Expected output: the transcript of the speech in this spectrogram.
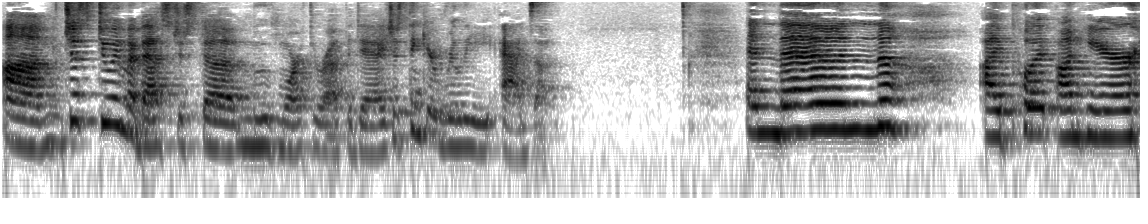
um, just doing my best just to move more throughout the day. I just think it really adds up. And then I put on here,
